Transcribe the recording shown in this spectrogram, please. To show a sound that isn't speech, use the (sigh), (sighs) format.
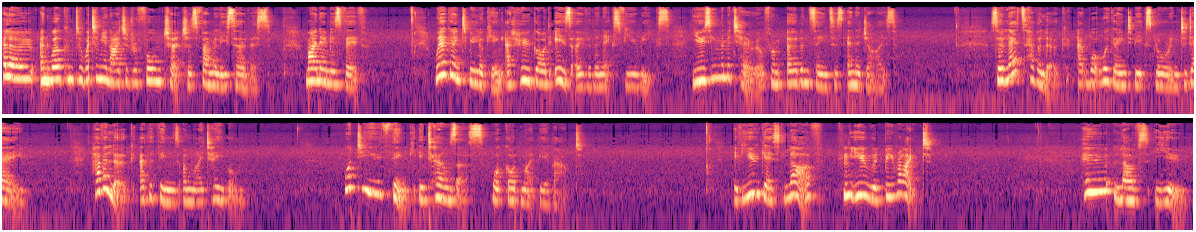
Hello and welcome to Witham United Reformed Church's family service. My name is Viv. We're going to be looking at who God is over the next few weeks using the material from Urban Saints' Energize. So let's have a look at what we're going to be exploring today. Have a look at the things on my table. What do you think it tells us what God might be about? If you guessed love, (laughs) you would be right. Who loves you?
